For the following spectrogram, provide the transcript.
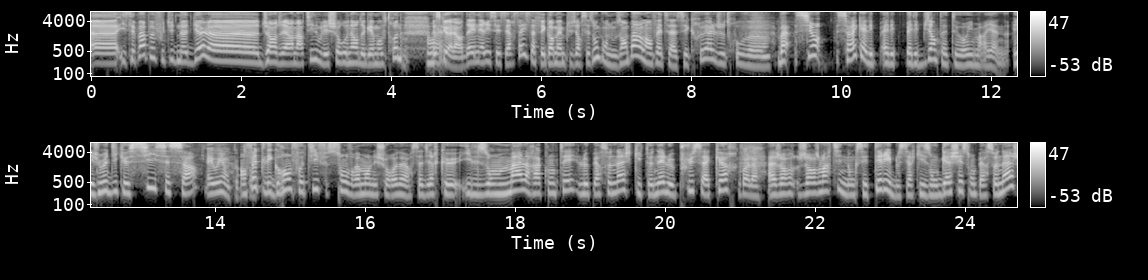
Euh, il s'est pas un peu foutu de notre gueule, euh, George R. Martin ou les showrunners de Game of Thrones? Parce que, alors, Daenerys et Cersei, ça fait quand même plusieurs saisons qu'on nous en parle, en fait. C'est assez cruel, je trouve. Bah, si on... c'est vrai qu'elle est, elle est, elle est bien ta théorie, Marianne. Et je me dis que si c'est ça, eh oui, on peut en fait, les grands fautifs sont vraiment les showrunners. C'est-à-dire qu'ils ont mal raconté le personnage qui tenait le plus à cœur voilà. à George, George Martin. Donc, c'est terrible. C'est-à-dire qu'ils ont gâché son personnage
